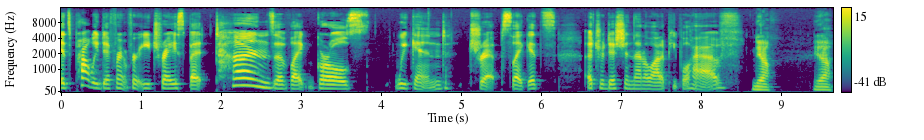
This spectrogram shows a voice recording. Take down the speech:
it's probably different for each race, but tons of like girls' weekend trips. Like it's a tradition that a lot of people have. yeah, Yeah.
